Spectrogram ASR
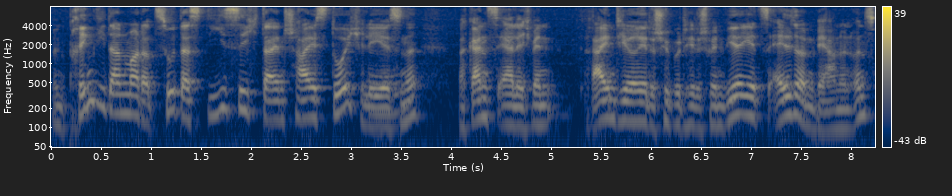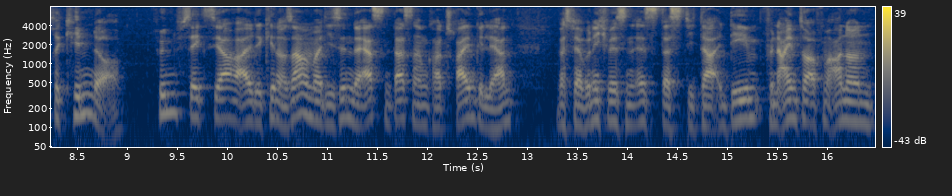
Und bring die dann mal dazu, dass die sich deinen Scheiß durchlesen. Mhm. Mal ganz ehrlich, wenn rein theoretisch, hypothetisch, wenn wir jetzt Eltern wären und unsere Kinder, fünf, sechs Jahre alte Kinder, sagen wir mal, die sind in der ersten Klasse, haben gerade schreiben gelernt, was wir aber nicht wissen, ist, dass die da in dem, von einem Tag auf den anderen,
